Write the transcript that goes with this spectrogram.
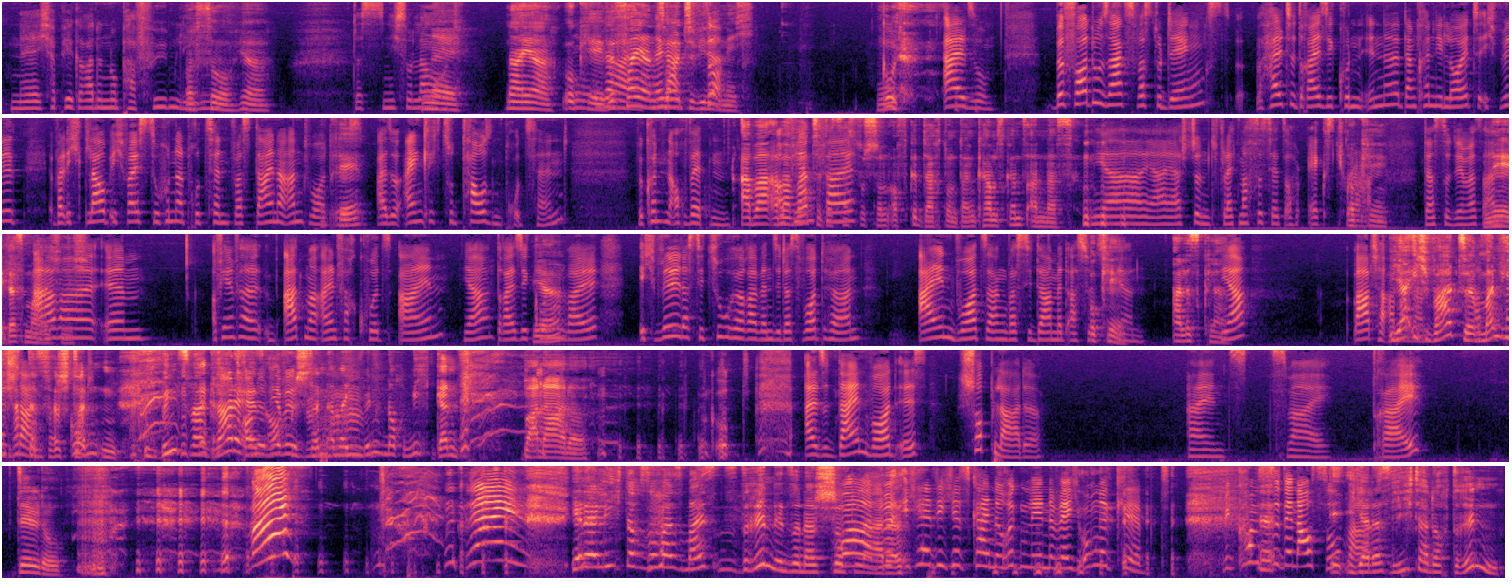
Nee, ich habe hier gerade nur Parfüm liegen. Ach so, ja. Das ist nicht so laut. Nee. Naja, okay, Nee, wir feiern es heute wieder So. nicht. Gut, also, bevor du sagst, was du denkst, halte drei Sekunden inne, dann können die Leute, ich will, weil ich glaube, ich weiß zu 100 Prozent, was deine Antwort Okay. ist. Also eigentlich zu 1000 Prozent. Wir könnten auch wetten. Aber, aber warte, das Fall- hast du schon oft gedacht und dann kam es ganz anders. Ja, ja, ja, stimmt. Vielleicht machst du es jetzt auch extra, Okay. dass du dir was an. Nee, das mach ich Aber ähm, auf jeden Fall atme einfach kurz ein, ja, drei Sekunden, Ja. weil ich will, dass die Zuhörer, wenn sie das Wort hören, ein Wort sagen, was sie damit Okay, assoziieren. alles klar. Ja? Warte aber. Ja, dann. ich warte. Hast Mann, ich habe das verstanden? verstanden. Ich bin zwar gerade erst aufgestanden, aber ich bin noch nicht ganz Banane. Gut. Gut. Also dein Wort ist Schublade. Eins, zwei, drei. Dildo. Nein! Ja, da liegt doch sowas meistens drin in so einer Boah, Schublade. ich hätte ich jetzt keine Rückenlehne, wäre ich umgekippt. Wie kommst du denn auf sowas? ja, das liegt da doch drin.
